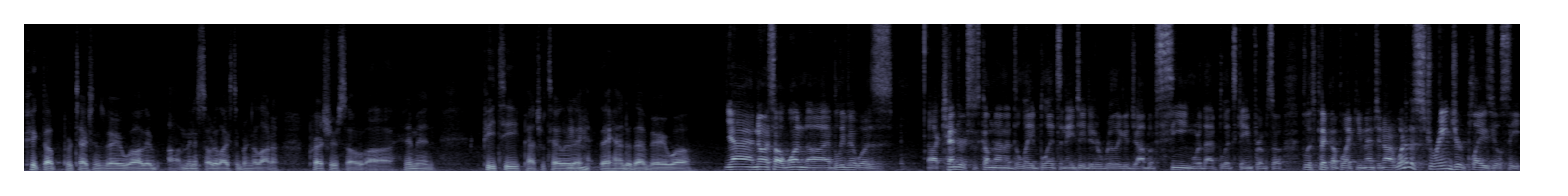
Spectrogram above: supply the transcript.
picked up protections very well. They, uh, Minnesota likes to bring a lot of pressure. So uh, him and PT Patrick Taylor, Mm-hmm. they they handled that very well. Yeah, I know. I saw one. Uh, I believe it was uh, Kendricks was coming on a delayed blitz, and AJ did a really good job of seeing where that blitz came from. So blitz pickup, like you mentioned. All right, one of the stranger plays you'll see.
